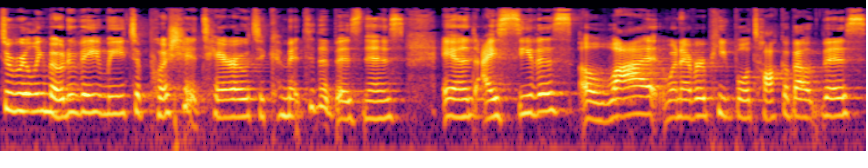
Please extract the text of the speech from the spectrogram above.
to really motivate me to push Hit Tarot, to commit to the business. And I see this a lot whenever people talk about this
